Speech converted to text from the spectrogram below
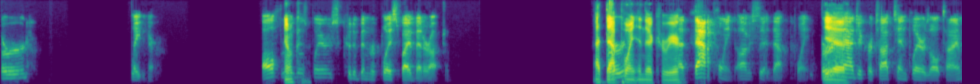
Bird, Laettner. All three Okay. of those players could have been replaced by a better option. at that Bird, point in their career At that point, obviously at that point, Bird Yeah. and Magic are top 10 players all time.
